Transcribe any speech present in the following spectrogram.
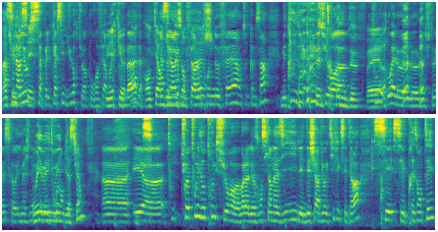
Ah, un scénario qui s'appelle Casser dur, tu vois, pour refaire Tu Breaking Bad. en, termes de scénario mise en pour faire le trône de fer, un truc comme ça. Mais tous les autres trucs sur. de le- ouais, le, le- le- je te laisse imaginer Oui, oui, le trône oui, en bien question. Et tu vois tous les autres trucs sur euh, voilà les anciens nazis, les déchets radioactifs, etc. C'est présenté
